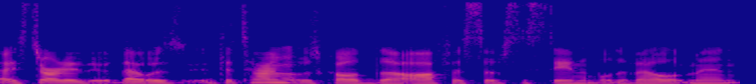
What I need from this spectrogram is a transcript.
I started, that was at the time it was called the Office of Sustainable Development.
